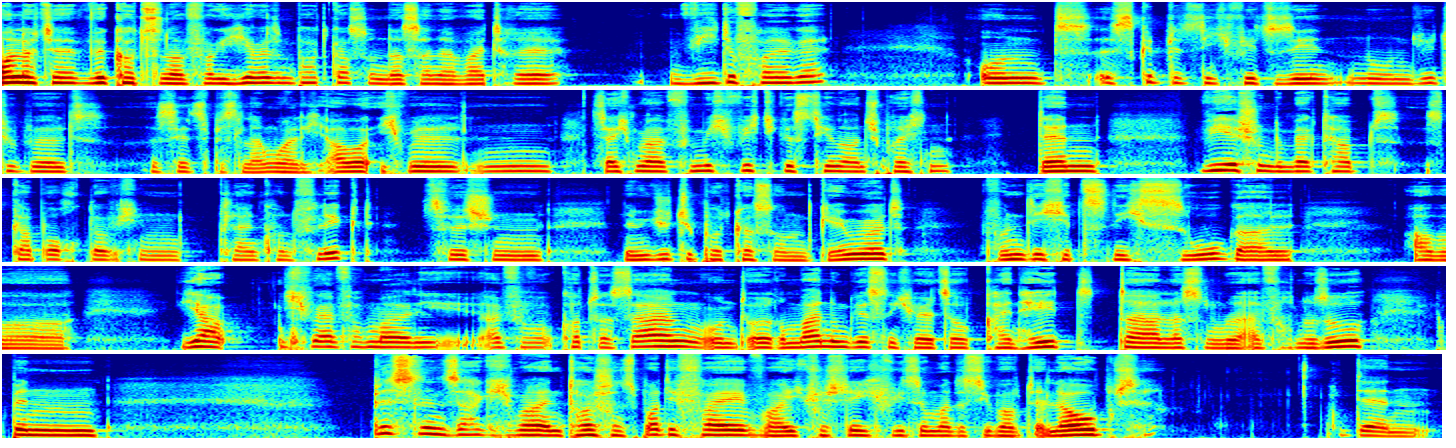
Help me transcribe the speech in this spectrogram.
Moin Leute, willkommen zu einer Folge hier bei diesem Podcast und das ist eine weitere Videofolge. Und es gibt jetzt nicht viel zu sehen, nur ein YouTube-Bild ist jetzt ein bisschen langweilig, aber ich will ein, sag ich mal, für mich wichtiges Thema ansprechen, denn wie ihr schon gemerkt habt, es gab auch, glaube ich, einen kleinen Konflikt zwischen einem YouTube-Podcast und Game World. Fand ich jetzt nicht so geil, aber ja, ich will einfach mal einfach kurz was sagen und eure Meinung wissen. Ich will jetzt auch kein Hate da lassen oder einfach nur so. Ich bin bisschen, sag ich mal, enttäuscht von Spotify, weil ich verstehe nicht, wieso man das überhaupt erlaubt. Denn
